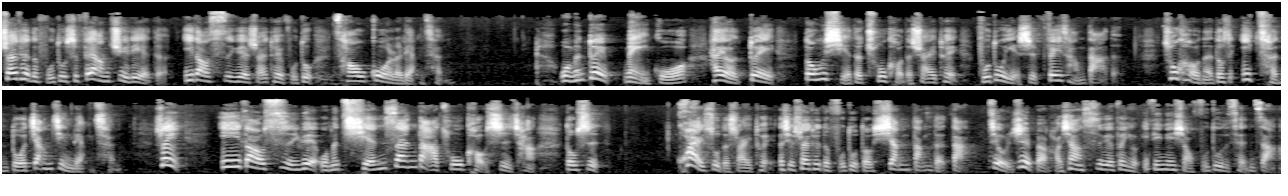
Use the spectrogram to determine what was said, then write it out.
衰退的幅度是非常剧烈的，一到四月衰退幅度超过了两成。我们对美国还有对东协的出口的衰退幅度也是非常大的，出口呢都是一成多，将近两成，所以。一到四月，我们前三大出口市场都是快速的衰退，而且衰退的幅度都相当的大。只有日本好像四月份有一点点小幅度的成长。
